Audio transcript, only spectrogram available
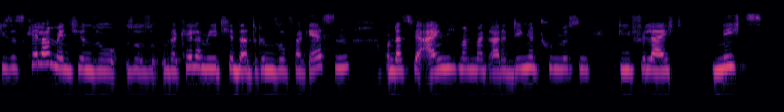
dieses Kellermännchen so, so, so oder Kellermädchen da drin so vergessen und dass wir eigentlich manchmal gerade Dinge tun müssen, die vielleicht nichts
